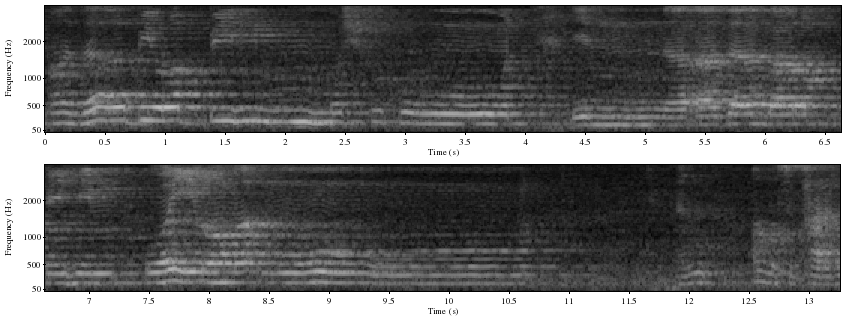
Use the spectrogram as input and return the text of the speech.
azabi rabbihim musyfiqun." Inna adzaba rabbihim ma'mun. Lalu Allah Subhanahu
